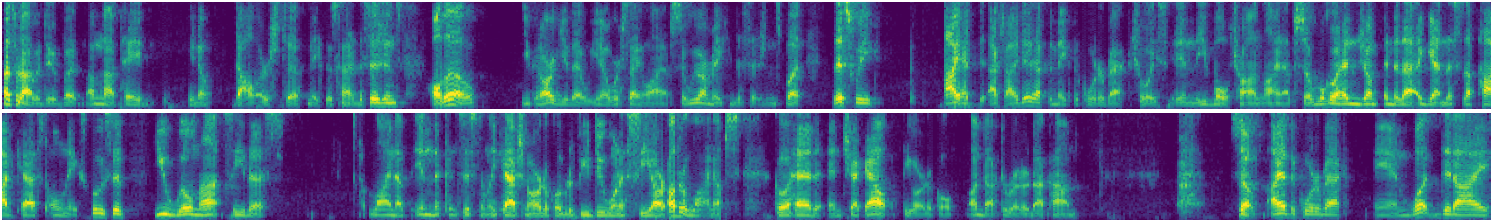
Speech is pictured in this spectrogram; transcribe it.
that's what I would do, but I'm not paid, you know, dollars to make those kind of decisions. Although you can argue that, you know, we're setting lineups, so we are making decisions. But this week, I had to, actually I did have to make the quarterback choice in the Voltron lineup. So we'll go ahead and jump into that. Again, this is a podcast only exclusive. You will not see this lineup in the consistently cashing article. But if you do want to see our other lineups, go ahead and check out the article on drroto.com. So I had the quarterback, and what did I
